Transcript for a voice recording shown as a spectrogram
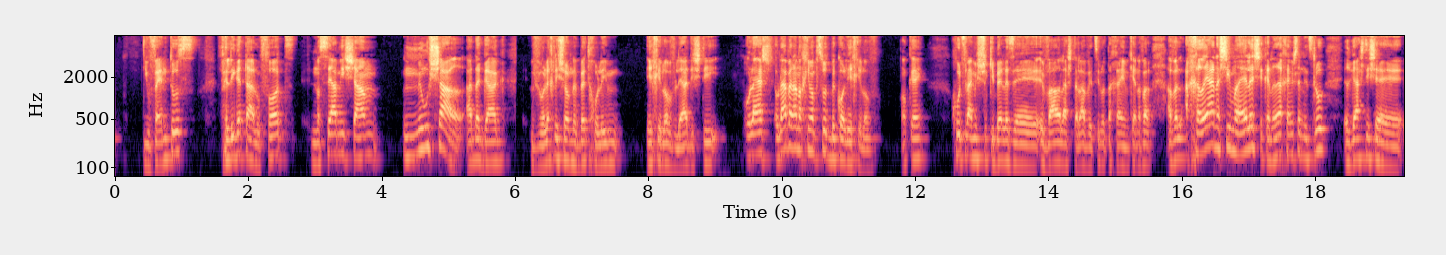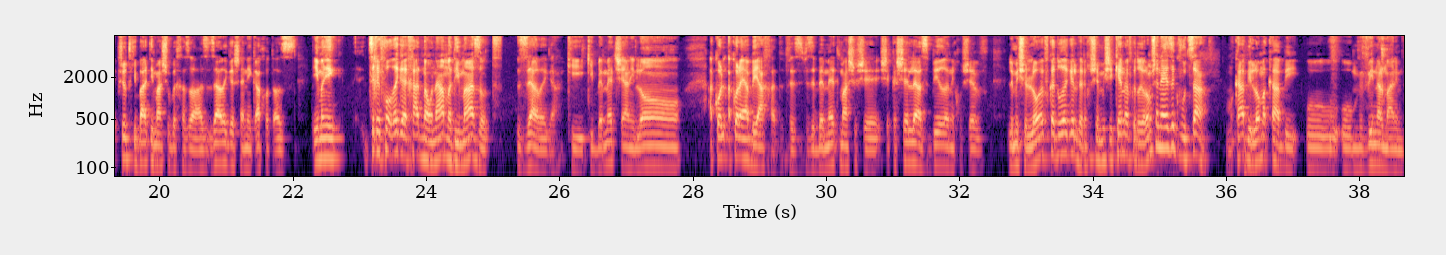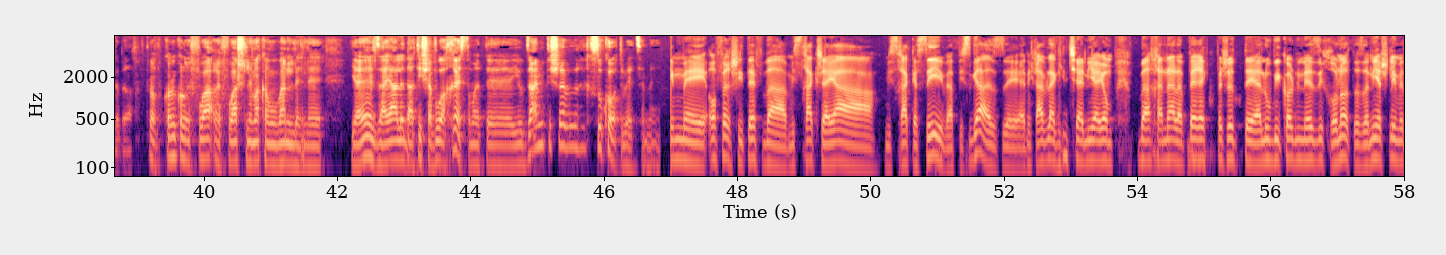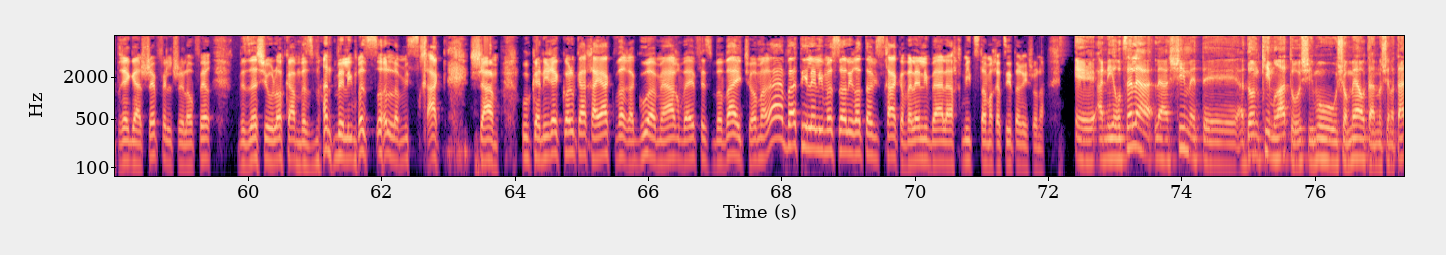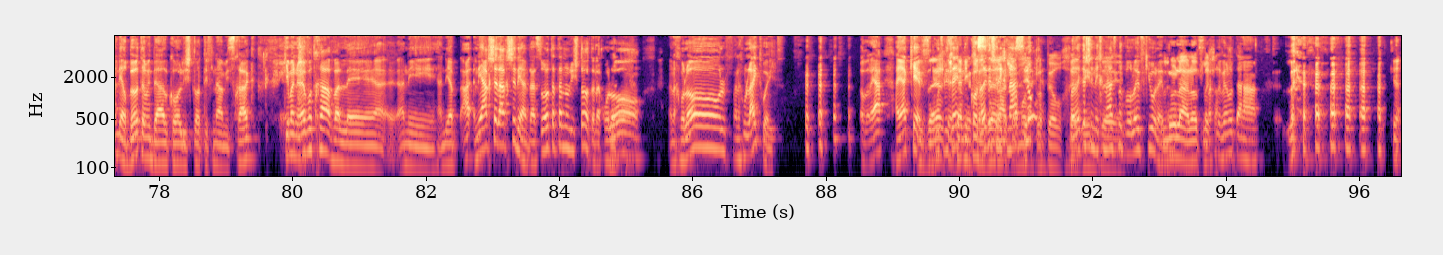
יובנטוס וליגת האלופות נוסע משם מאושר עד הגג והולך לישון בבית חולים איכילוב ליד אשתי. אולי אולי הבן אדם הכי מבסוט בכל איכילוב אוקיי? חוץ אולי מישהו שקיבל איזה איבר להשתלה והציל לו את החיים כן אבל אבל אחרי האנשים האלה שכנראה החיים שלהם ניצלו הרגשתי שפשוט קיבלתי משהו בחזרה. אז זה הרגע שאני אקח אותו. אז אם אני צריך לבחור רגע אחד מהעונה המדהימה הזאת זה הרגע. כי כי באמת שאני לא הכל הכל היה ביחד וזה באמת משהו ש, שקשה להסביר אני חושב למי שלא אוהב כדורגל ואני חושב שמי שכן אוהב כדורגל לא משנה איזה קבוצה מכבי לא מכבי הוא, הוא מבין על מה אני מדבר. טוב קודם כל רפואה רפואה שלמה כמובן ל, ל, יעל זה היה לדעתי שבוע אחרי זאת אומרת אה, י"ז מתשרי סוכות בעצם. אם אה, עופר שיתף במשחק שהיה משחק השיא והפסגה אז אה, אני חייב להגיד שאני היום בהכנה לפרק פשוט עלו בי כל מיני זיכרונות אז אני אשלים את רגע השפל של עופר וזה שהוא לא קם בזמן בלימסול למשחק שם הוא כנראה כל כך היה כבר רגוע מ-4-0 בבית שהוא אמר אה באתי ללימסול לראות את המשחק אבל אין לי בעיה להחמיץ את המחצית הראשונה. Uh, אני רוצה לה, להאשים את uh, אדון קים רטוש אם הוא שומע אותנו שנתן לי הרבה יותר מדי אלכוהול לשתות לפני המשחק. קים אני אוהב אותך אבל uh, אני אני אני אח של אח שלי אתה אסור לתת לנו לשתות אנחנו לא אנחנו לא אנחנו לייטווייט. אבל היה היה כיף. ברגע שנכנסנו ברגע שנכנסנו כבר לא הבקיעו להם. לא לעלות לך. כן.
